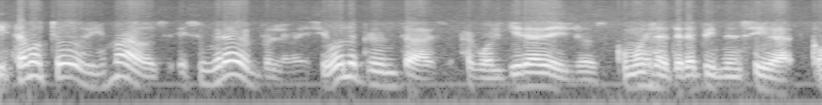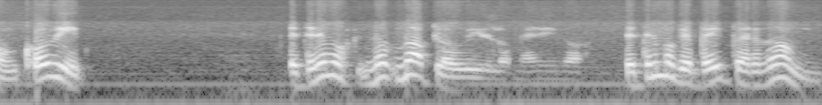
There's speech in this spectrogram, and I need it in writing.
y estamos todos diezmados. Es un grave problema. Y si vos le preguntás a cualquiera de ellos cómo es la terapia intensiva con COVID, le tenemos no, no aplaudir los médicos, le tenemos que pedir perdón.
